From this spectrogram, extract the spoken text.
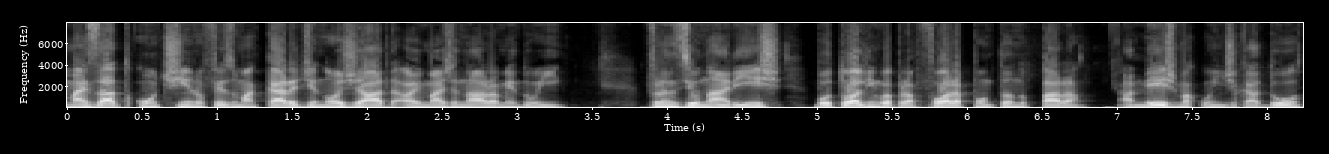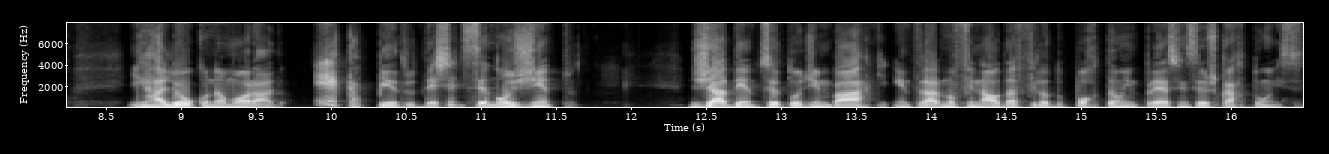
mas ato contínuo fez uma cara de enojada ao imaginar o amendoim. Franziu o nariz, botou a língua para fora apontando para a mesma com o indicador e ralhou com o namorado. Eca, Pedro, deixa de ser nojento. Já dentro do setor de embarque, entraram no final da fila do portão impresso em seus cartões.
